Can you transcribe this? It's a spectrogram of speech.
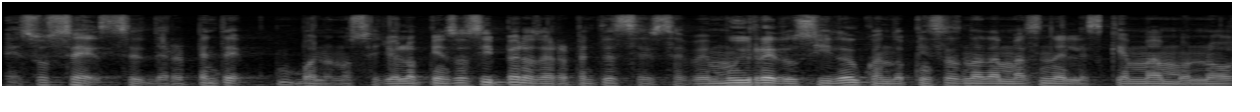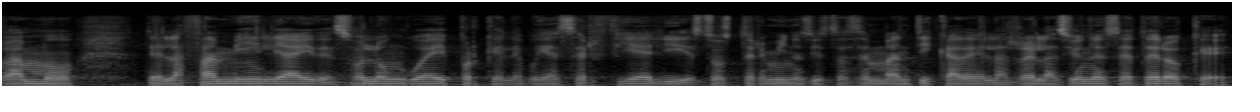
eso se, se- de repente, bueno, no sé, yo lo pienso así, pero de repente se, se ve muy reducido cuando piensas nada más en el esquema monógamo de la familia y de solo un güey porque le voy a ser fiel y estos términos y esta semántica de las relaciones hetero que,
